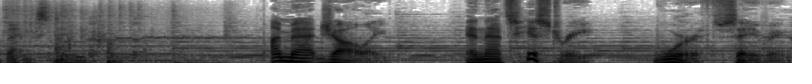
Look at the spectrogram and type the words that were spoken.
Thanks, Steve. I'm Matt Jolly, and that's history worth saving.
